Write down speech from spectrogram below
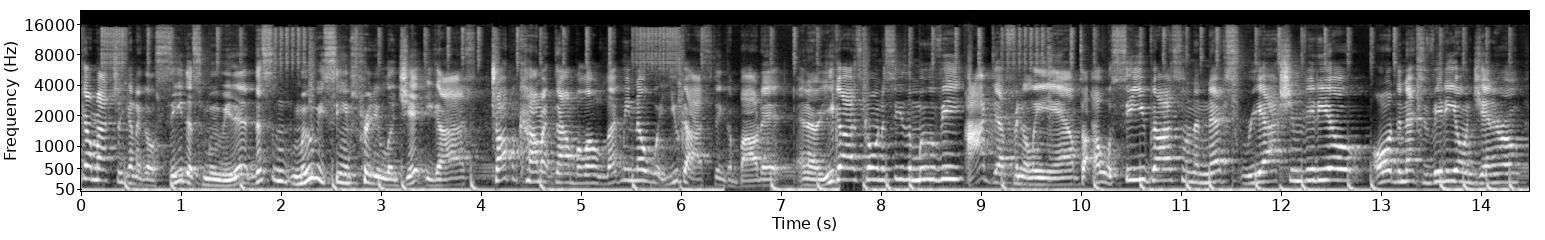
Think I'm actually gonna go see this movie. This movie seems pretty legit, you guys. Drop a comment down below. Let me know what you guys think about it. And are you guys going to see the movie? I definitely am. So I will see you guys on the next reaction video or the next video in general.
